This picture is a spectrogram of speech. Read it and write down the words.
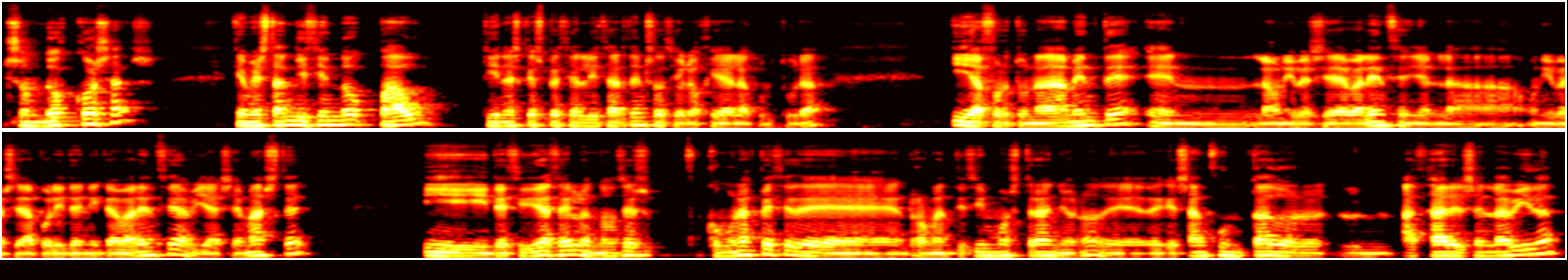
Son dos cosas que me están diciendo, Pau, tienes que especializarte en sociología de la cultura. Y afortunadamente en la Universidad de Valencia y en la Universidad Politécnica de Valencia había ese máster y decidí hacerlo. Entonces, como una especie de romanticismo extraño, ¿no? De, de, que se han juntado azares en la vida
